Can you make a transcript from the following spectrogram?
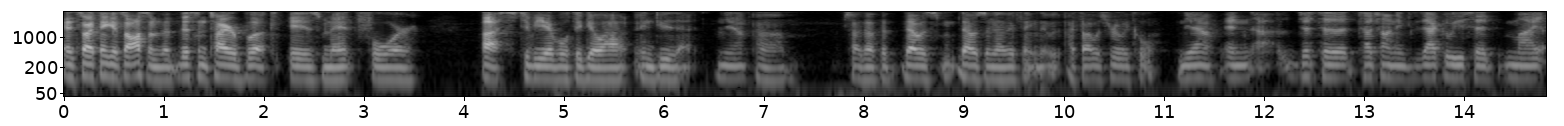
and so I think it's awesome that this entire book is meant for us to be able to go out and do that. yeah. Um, so I thought that that was that was another thing that I thought was really cool. Yeah, and uh, just to touch on exactly what you said, my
